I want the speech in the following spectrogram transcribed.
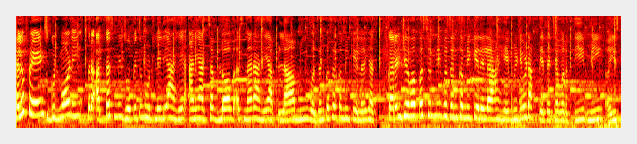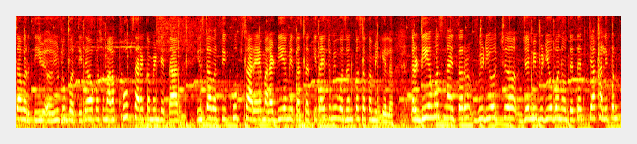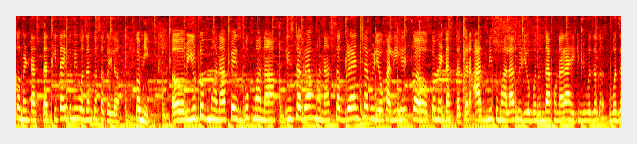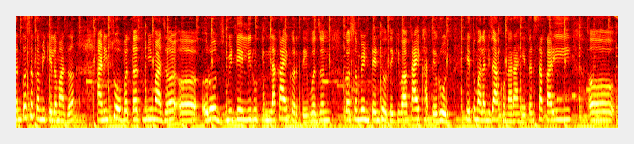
Hello friends good morning तर आत्ताच मी झोपेतून उठलेली आहे आणि आजचा ब्लॉग असणार आहे आपला. मी वजन कसं कमी केलं ह्यात कारण जेव्हापासून मी वजन कमी केलेलं आहे व्हिडिओ टाकते त्याच्यावरती. मी इन्स्टावरती यूट्यूबवरती तेव्हापासून मला खूप सारे कमेंट येतात. इन्स्टावरती खूप सारे मला डी एम येत असतात की ताई तुम्ही वजन कसं कमी केलं? तर डी एमच नाही तर व्हिडिओचं जे मी व्हिडिओ बनवते त्याच्याखाली पण कमेंट असतात की ताई तुम्ही वजन कसं केलं? कमी. यूट्यूब म्हणा फेसबुक म्हणा इंस्टाग्राम म्हणा सगळ्यांच्या व्हिडिओखाली हे क कमेंट असतात. तर आज मी तुम्हाला व्हिडिओ बनवून दाखवणार आहे की मी वजन वजन कसं कमी केलं माझं आणि सोबतच मी माझं रोज मी डेली रुटीनला काय करते? वजन कसं मेंटेन ठेवते किंवा काय खाते रोज? हे तुम्हाला मी दाखवणार आहे. तर सकाळी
